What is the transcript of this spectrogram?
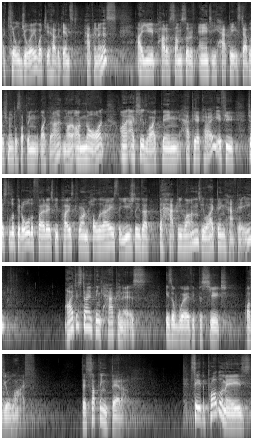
a killjoy, what do you have against happiness? Are you part of some sort of anti happy establishment or something like that? No, I'm not. I actually like being happy, okay? If you just look at all the photos we post, we're on holidays, they're usually the, the happy ones. We like being happy. I just don't think happiness is a worthy pursuit of your life. There's something better. See, the problem is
